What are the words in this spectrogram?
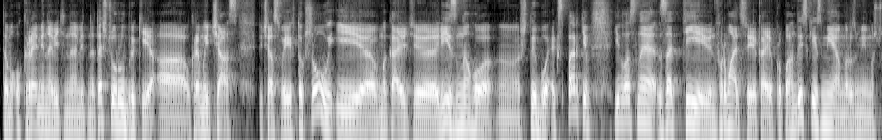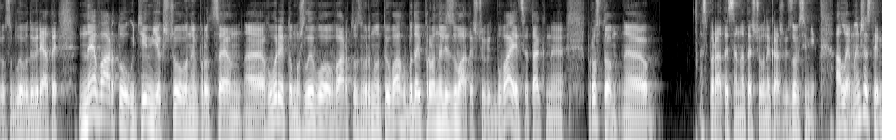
там окремі навіть навіть не те, що рубрики, а окремий час під час своїх ток-шоу і е, вмикають е, різного штибу експертів. І власне за тією інформацією, яка є в пропагандистських змі, ми розуміємо, що особливо довіряти не варто. Утім, якщо вони про це е, говорять, то можливо варто звернути увагу, бодай проаналізувати, що відбувається, так не просто. Е, Спиратися на те, що вони кажуть, зовсім ні. Але менше з тим,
